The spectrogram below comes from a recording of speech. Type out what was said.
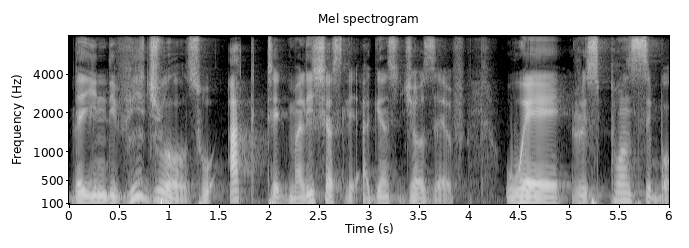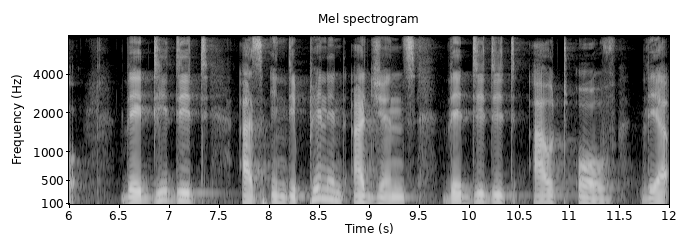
the individuals who acted maliciously against Joseph were responsible. They did it as independent agents, they did it out of their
